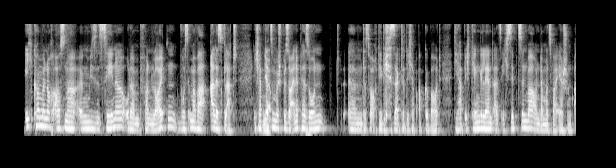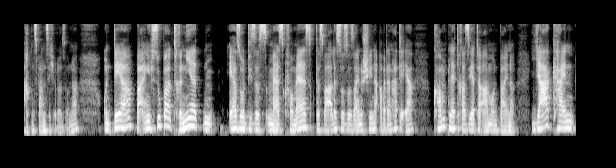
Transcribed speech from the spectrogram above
ich komme noch aus einer irgendwie Szene oder von Leuten, wo es immer war, alles glatt. Ich habe Ja. da zum Beispiel so eine Person, ähm, das war auch die, die gesagt hat, ich habe abgebaut, die habe ich kennengelernt, als ich 17 war und damals war er schon 28 oder so, ne? Und der war eigentlich super trainiert, eher so dieses Mask for Mask, das war alles so, so seine Schiene, aber dann hatte er komplett rasierte Arme und Beine. Ja, kein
